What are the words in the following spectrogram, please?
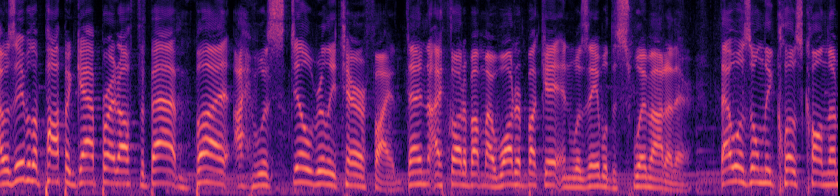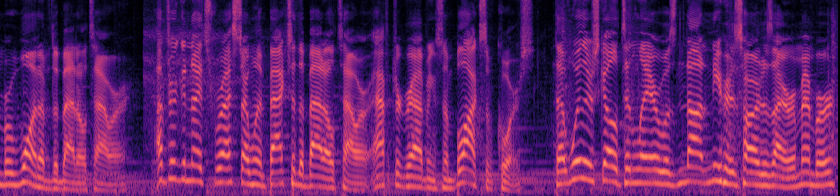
I was able to pop a gap right off the bat, but I was still really terrified. Then I thought about my water bucket and was able to swim out of there. That was only close call number one of the battle tower. After a good night's rest, I went back to the battle tower, after grabbing some blocks, of course. That wither skeleton layer was not near as hard as I remember,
